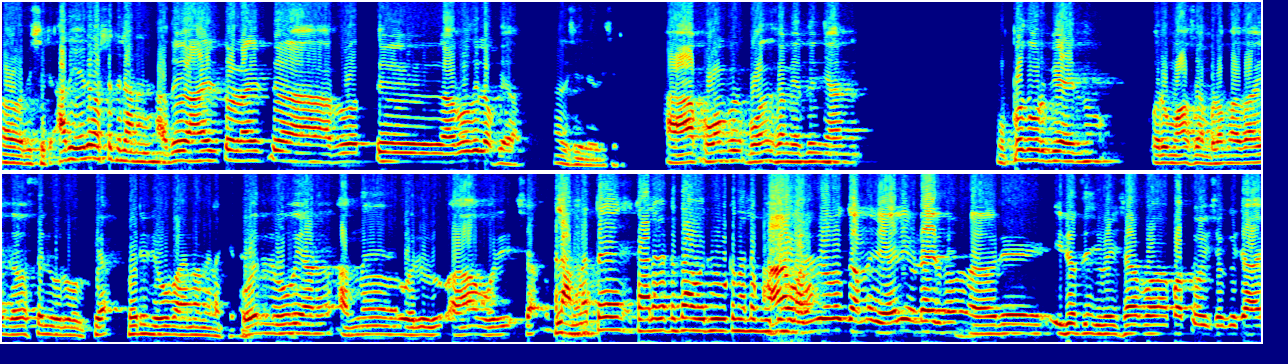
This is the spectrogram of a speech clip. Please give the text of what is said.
ഓ അത് ശരി. അത് ഏത് വർഷത്തിലാണ്? അത് ആയിരത്തി തൊള്ളായിരത്തി അറുപത്തി അറുപതിലൊക്കെയാണ് അത് ശരി അത് ശരി. ആ പോകുമ്പോൾ പോകുന്ന സമയത്ത് ഞാൻ മുപ്പത് ഉറുപ്പ്യായിരുന്നു ഒരു മാസം ശമ്പളം അതായത് ദിവസത്തിൽ ഒരു റുപ്യ ഒരു രൂപ എന്ന നിലയ്ക്ക്. ഒരു രൂപയാണ് അന്ന് ഒരു ആ ഒരു അല്ല അന്നത്തെ കാലഘട്ടത്തിൽ ആ ഒരു രൂപക്ക് നല്ല ആ ഒരു രൂപക്ക് അന്ന് വേലയുണ്ടായിരുന്നു ഉണ്ടായിരുന്നു. ഒരു ഇരുപത്തിയഞ്ച് പൈസ പത്ത് പൈസക്ക് ചായ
